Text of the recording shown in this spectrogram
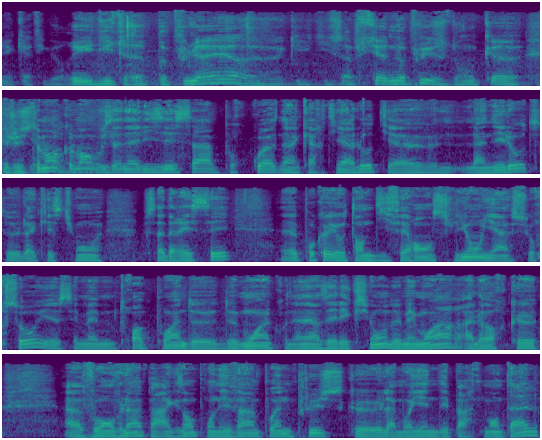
les catégories dites populaires, euh, qui, s'abstiennent le plus. Donc, justement, comment vous analysez ça? Pourquoi d'un quartier à l'autre, il y a l'un et l'autre La question s'adresser. Pourquoi il y a autant de différences? Lyon, il y a un sursaut, c'est même trois points de, de moins qu'aux dernières élections de mémoire, alors que à Vaux-en-Velin, par exemple, on est 20 points de plus que la moyenne départementale.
